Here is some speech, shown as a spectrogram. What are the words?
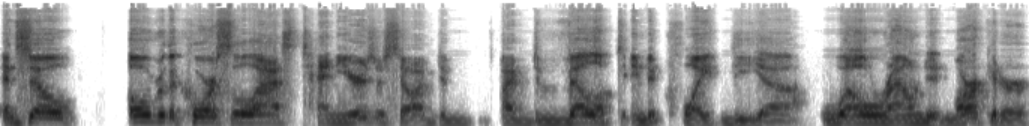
And so over the course of the last 10 years or so, I've, de- I've developed into quite the uh, well-rounded marketer.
